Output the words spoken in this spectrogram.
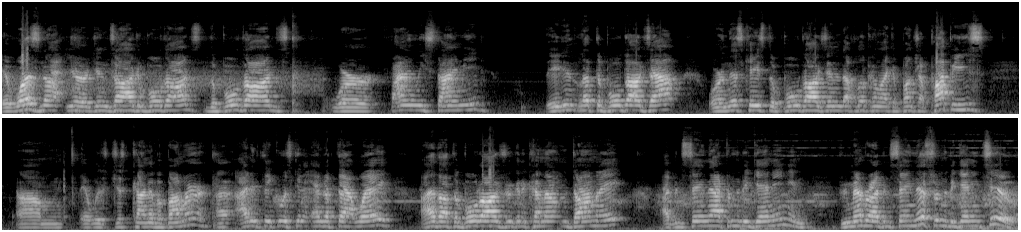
It was not your Gonzaga Bulldogs. The Bulldogs were finally stymied. They didn't let the Bulldogs out, or in this case, the Bulldogs ended up looking like a bunch of puppies. Um, it was just kind of a bummer. I, I didn't think it was going to end up that way. I thought the Bulldogs were going to come out and dominate. I've been saying that from the beginning, and remember, I've been saying this from the beginning too.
